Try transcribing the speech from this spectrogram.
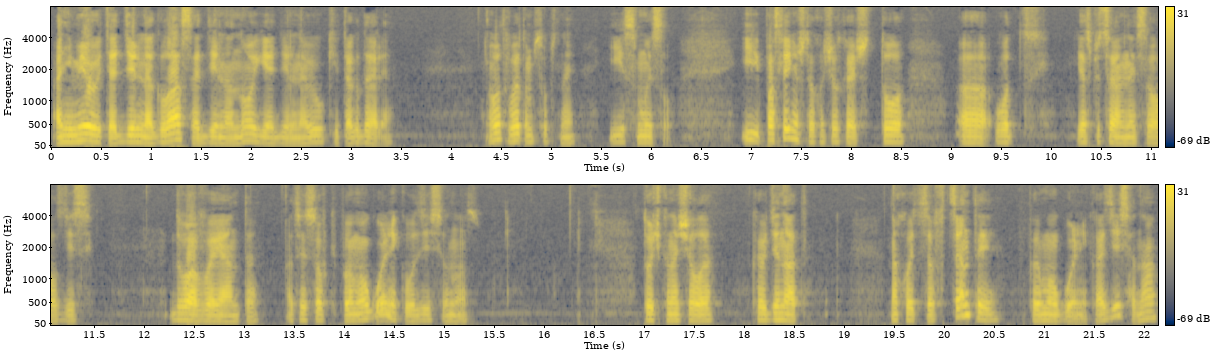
анимировать отдельно глаз, отдельно ноги, отдельно руки и так далее. Вот в этом, собственно, и смысл. И последнее, что я хочу сказать, что а, вот я специально нарисовал здесь два варианта отрисовки прямоугольника. Вот здесь у нас точка начала координат находится в центре прямоугольника, а здесь она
